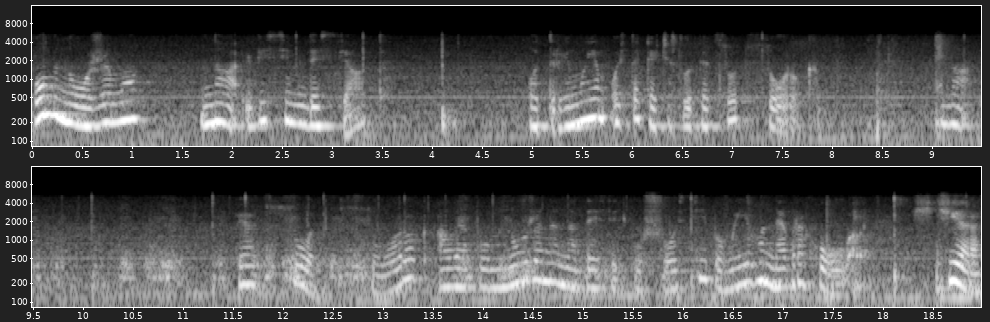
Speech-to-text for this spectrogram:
Помножимо на 80. Отримуємо ось таке число 540. На 540, але помножене на 10 у 6, бо ми його не враховували. Ще раз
